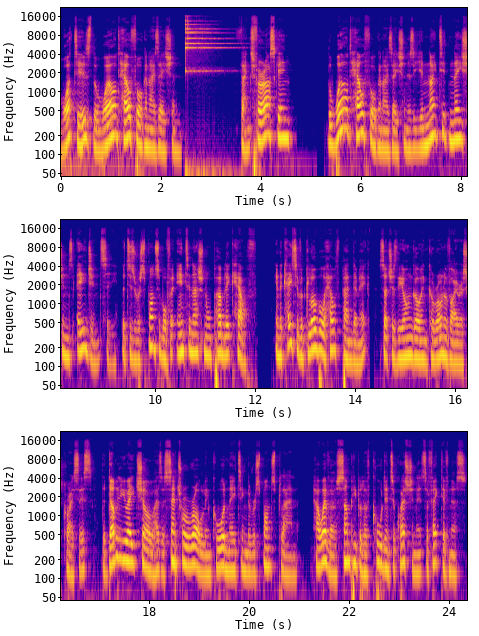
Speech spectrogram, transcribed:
What is the World Health Organization? Thanks for asking. The World Health Organization is a United Nations agency that is responsible for international public health. In the case of a global health pandemic, such as the ongoing coronavirus crisis, the WHO has a central role in coordinating the response plan. However, some people have called into question its effectiveness.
